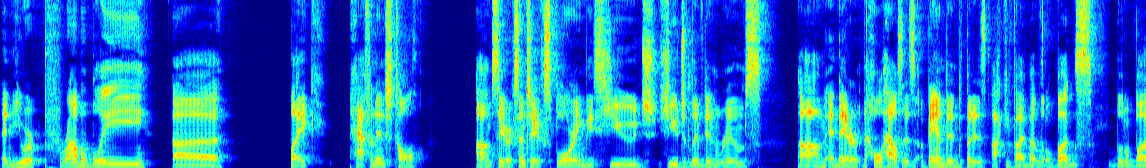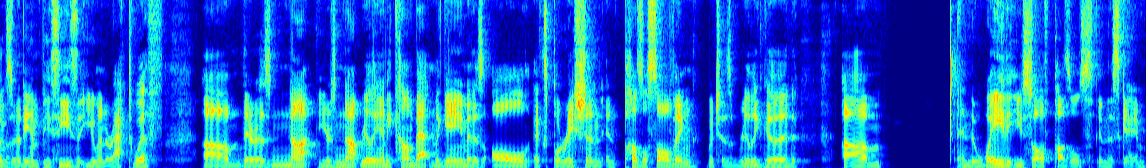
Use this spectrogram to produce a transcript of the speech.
and you were probably uh, like half an inch tall. Um, so you're essentially exploring these huge, huge lived-in rooms. Um, and they are the whole house is abandoned, but it is occupied by little bugs. Little bugs are the NPCs that you interact with. Um, there is not there's not really any combat in the game. It is all exploration and puzzle solving, which is really good. Um, and the way that you solve puzzles in this game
